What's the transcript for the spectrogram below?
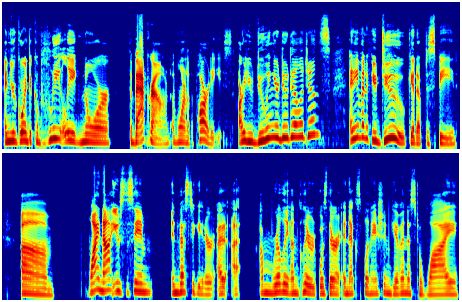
and you're going to completely ignore the background of one of the parties, are you doing your due diligence? And even if you do get up to speed, um, why not use the same investigator? I, I I'm really unclear. Was there an explanation given as to why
